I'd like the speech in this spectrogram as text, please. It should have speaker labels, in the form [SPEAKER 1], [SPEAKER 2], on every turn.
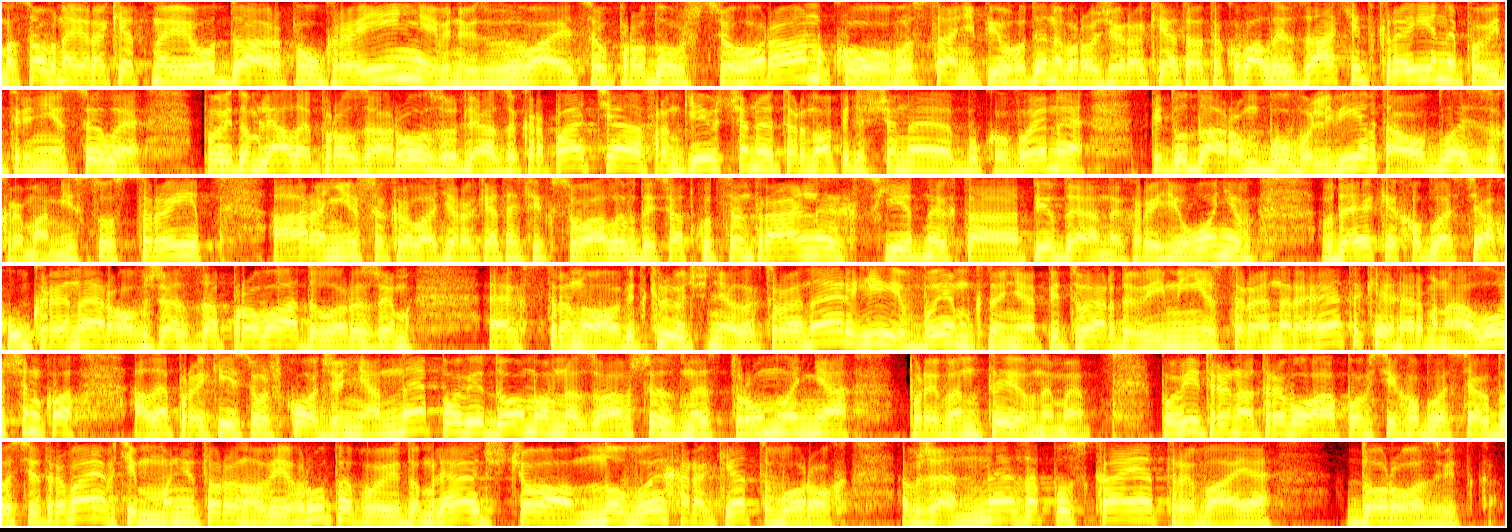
[SPEAKER 1] Масовний ракетний удар по Україні він відбувається впродовж цього ранку. В останні півгодини ворожі ракети атакували захід країни. Повітряні сили повідомляли про загрозу для Закарпаття, Франківщини, Тернопільщини, Буковини. Під ударом був Львів та область, зокрема місто Стрий. А раніше крилаті ракети фіксували в десятку центральних, східних та південних регіонів. В деяких областях Укренерго вже запровадило режим екстреного відключення електроенергії. Вимкнення підтвердив і міністр енергетики Герман Галущенко, але про якісь ушкодження не повідомив, назвавши знеструмлення превентивними. Повітряна тривога по всіх областях досі триває. Втім, моніторингові групи повідомляють, що нових ракет ворог вже не запускає. Триває дорозвідка.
